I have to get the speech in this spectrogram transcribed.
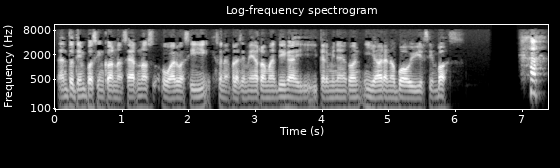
tanto tiempo sin conocernos o algo así. Es una frase medio romántica y, y termina con y ahora no puedo vivir sin vos.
